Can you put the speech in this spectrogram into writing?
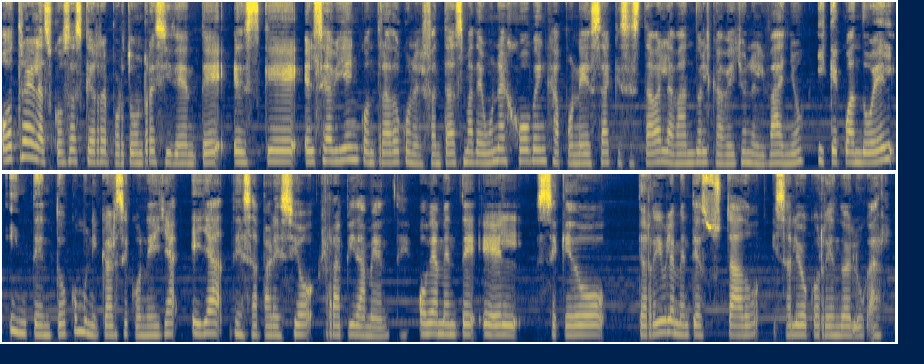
Otra de las cosas que reportó un residente es que él se había encontrado con el fantasma de una joven japonesa que se estaba lavando el cabello en el baño y que cuando él intentó comunicarse con ella, ella desapareció rápidamente. Obviamente él se quedó terriblemente asustado y salió corriendo del lugar.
